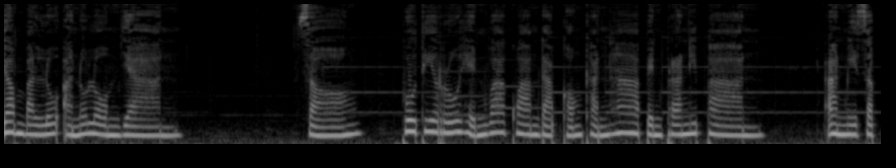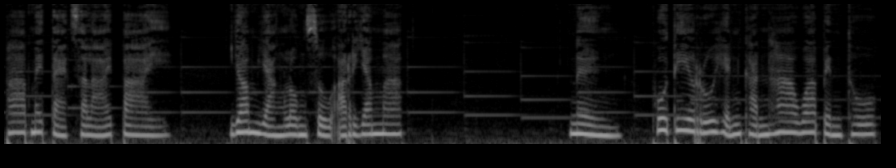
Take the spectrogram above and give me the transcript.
ย่อมบรรลุอนุโลมญาณ 2. ผู้ที่รู้เห็นว่าความดับของขันห้าเป็นพระนิพพาน อันมีสภาพไม่แตกสลายไป ย่อมอย่างลงสู่อริยมรรคหนึ่งผู้ที่รู้เห็นขันห้าว่าเป็นทุกข์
